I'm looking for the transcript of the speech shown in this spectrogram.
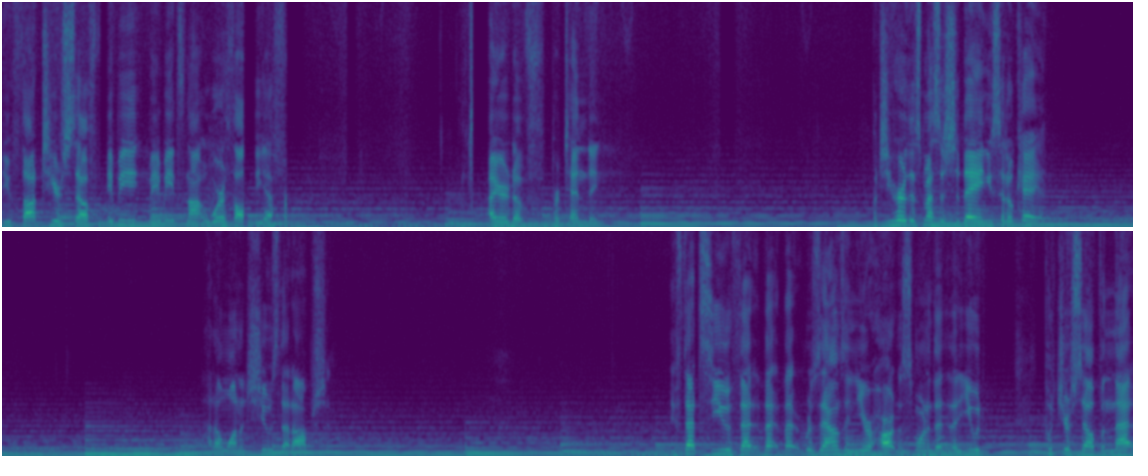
And you've thought to yourself, maybe, maybe it's not worth all the effort. I'm tired of pretending. But you heard this message today and you said, okay, I don't want to choose that option. If that's you, if that, that, that resounds in your heart this morning, that, that you would put yourself in that,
